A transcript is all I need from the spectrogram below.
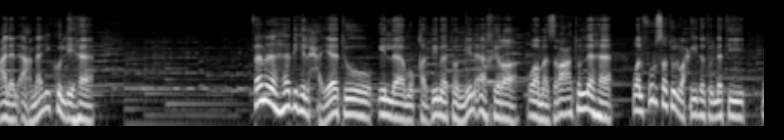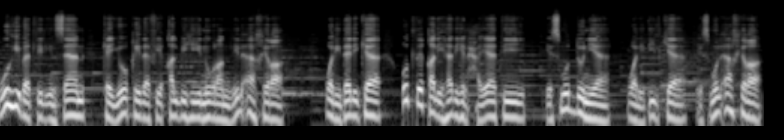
على الأعمال كلها. فما هذه الحياة إلا مقدمة للآخرة ومزرعة لها والفرصة الوحيدة التي وهبت للإنسان كي يوقد في قلبه نورا للآخرة. ولذلك أطلق لهذه الحياة اسم الدنيا ولتلك اسم الآخرة.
